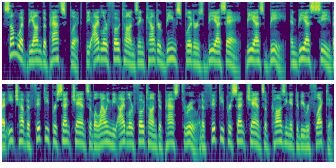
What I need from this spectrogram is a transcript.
Somewhat beyond the path split, the idler photons encounter beam splitters BSA, BSB, and BSC that each have a 50% chance of allowing the idler photon to pass through and a 50% chance of causing it to be reflected.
